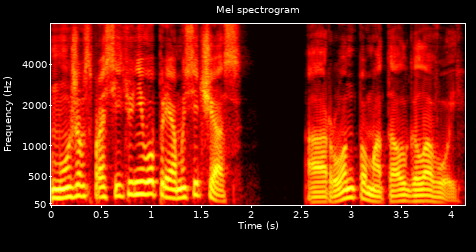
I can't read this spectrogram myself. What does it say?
«Можем спросить у него прямо сейчас». Аарон помотал головой.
